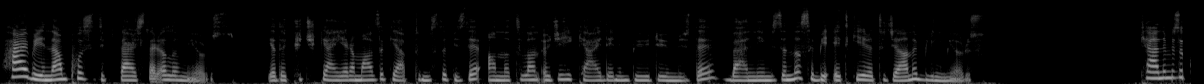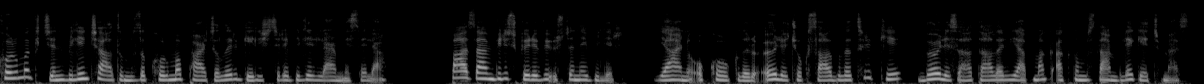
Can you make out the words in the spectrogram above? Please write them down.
Her birinden pozitif dersler alamıyoruz. Ya da küçükken yaramazlık yaptığımızda bize anlatılan öcü hikayelerin büyüdüğümüzde benliğimizde nasıl bir etki yaratacağını bilmiyoruz. Kendimizi korumak için bilinçaltımızda koruma parçaları geliştirebilirler mesela. Bazen virüs görevi üstlenebilir. Yani o korkuları öyle çok salgılatır ki böylesi hataları yapmak aklımızdan bile geçmez.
